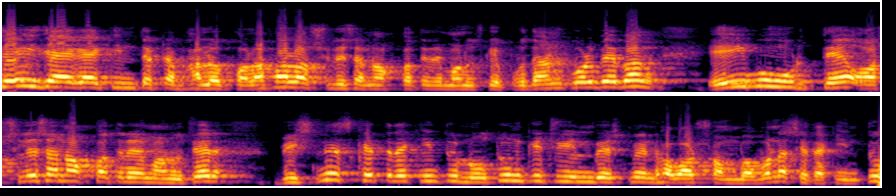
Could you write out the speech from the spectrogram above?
সেই জায়গায় কিন্তু একটা ভালো ফলাফল অশ্লেষা নক্ষত্রের মানুষকে প্রদান করবে। এবং এই মুহূর্তে অশ্লেষা নক্ষত্রের মানুষের বিজনেস ক্ষেত্রে কিন্তু নতুন কিছু ইনভেস্টমেন্ট হওয়ার সম্ভাবনা সেটা কিন্তু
